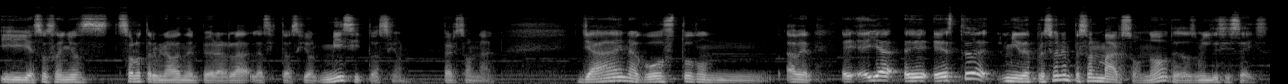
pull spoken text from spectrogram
y esos años solo terminaban de empeorar la, situación, mi situación personal. Ya en agosto, don... a ver, e, ella, e, esta, mi depresión empezó en marzo, ¿no? De 2016.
